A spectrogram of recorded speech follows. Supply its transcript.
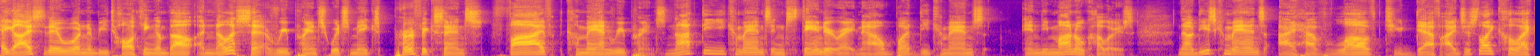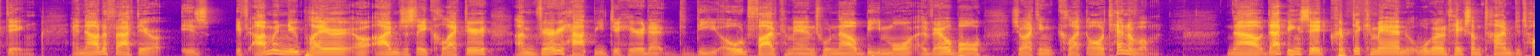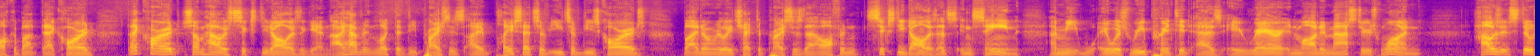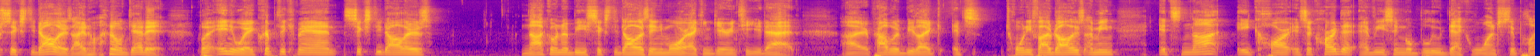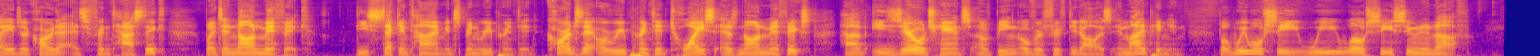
Hey guys, today we're going to be talking about another set of reprints which makes perfect sense. Five command reprints. Not the commands in standard right now, but the commands in the mono colors. Now, these commands I have loved to death. I just like collecting. And now the fact there is, if I'm a new player or I'm just a collector, I'm very happy to hear that the old five commands will now be more available so I can collect all 10 of them. Now, that being said, Cryptic Command, we're going to take some time to talk about that card. That card somehow is $60 again. I haven't looked at the prices. I play sets of each of these cards, but I don't really check the prices that often. $60, that's insane. I mean, it was reprinted as a rare in Modern Masters 1. How is it still $60? I don't I don't get it. But anyway, Cryptic Command, $60. Not going to be $60 anymore. I can guarantee you that. Uh, it'd probably be like, it's $25. I mean, it's not a card. It's a card that every single blue deck wants to play. It's a card that is fantastic, but it's a non-mythic. The second time it's been reprinted. Cards that are reprinted twice as non-mythics have a zero chance of being over $50 in my opinion. But we will see. We will see soon enough.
